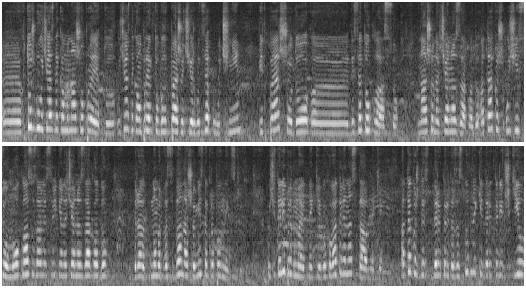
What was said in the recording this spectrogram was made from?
Е, Хто ж був учасниками нашого проєкту? Учасниками проєкту були в першу чергу це учні від 1 до е, 10 класу нашого навчального закладу, а також учні 7 класу загальноосвітнього навчального закладу номер 22 нашого міста Кропивницький. Учителі предметники, вихователі наставники, а також директори та заступники директорів шкіл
